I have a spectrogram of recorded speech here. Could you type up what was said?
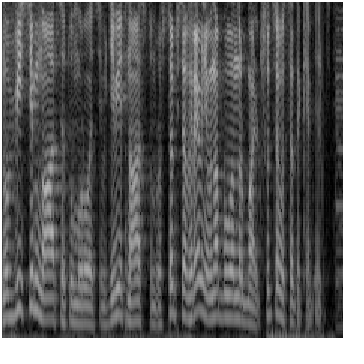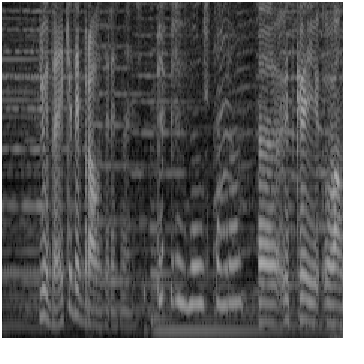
Ну, в 18-му році, в 19-му році. 150 гривень вона була нормальна. Що це оце таке, блядь? Люда, який ти браузери знаєш? Інстаграм. Е, відкрий вам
